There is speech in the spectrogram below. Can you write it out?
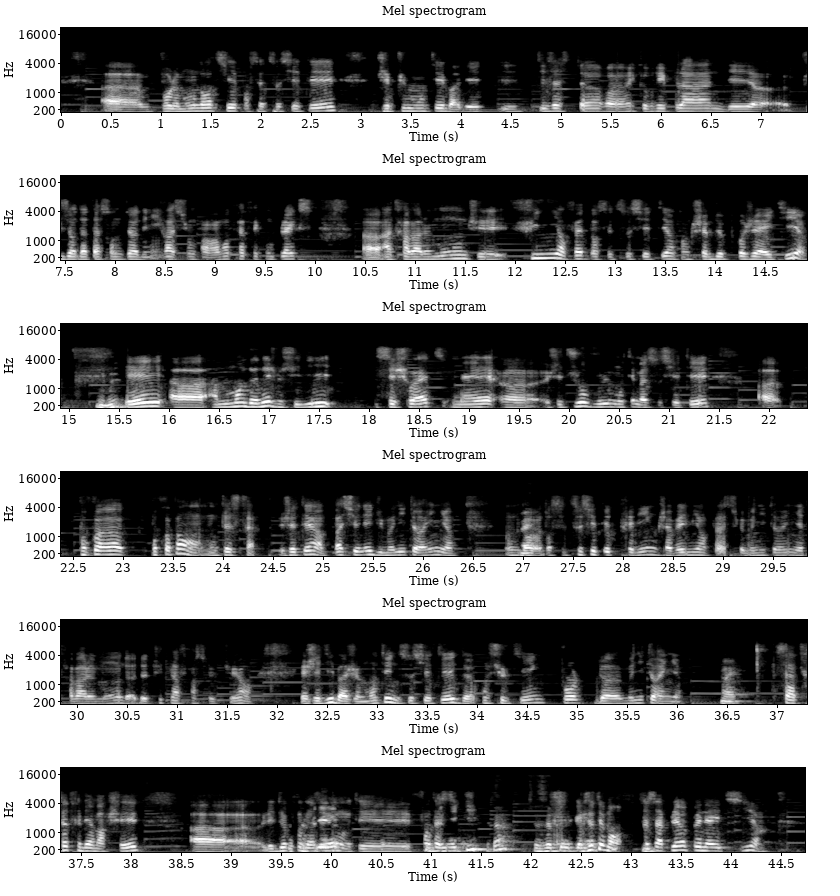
pour le monde entier pour cette société. J'ai pu monter bah, des, des disaster recovery plan, des plusieurs data centers, des migrations, enfin vraiment très très complexes à travers le monde. J'ai fini en fait dans cette société en tant que chef de projet IT. Mm-hmm. Et euh, à un moment donné, je me suis dit, c'est chouette, mais euh, j'ai toujours voulu monter ma société. Euh, pourquoi, pourquoi pas on, testerait J'étais un passionné du monitoring. Donc, ouais. dans, dans, cette société de trading, j'avais mis en place le monitoring à travers le monde de toute l'infrastructure. Et j'ai dit, bah, je vais monter une société de consulting pour le monitoring. Ouais. Ça a très très bien marché. Euh, les deux premières années ont été fantastiques. Ça, ça Exactement. Ça s'appelait OpenIT.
